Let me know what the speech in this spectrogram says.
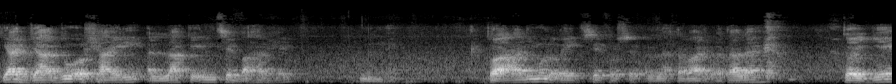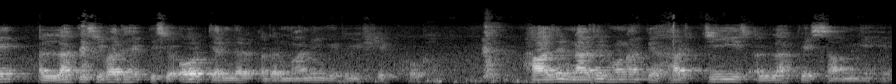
کیا جادو اور شاعری اللہ کے علم سے باہر ہے؟ نہیں۔ تو عالم الغیب صرف اور صرف اللہ تبارک بطالہ ہے۔ تو یہ اللہ کی صفت ہے، کسی اور کے اندر اگر مانیں گے تو یہ شرک ہوگا۔ حاضر ناظر ہونا کہ ہر چیز اللہ کے سامنے ہے۔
